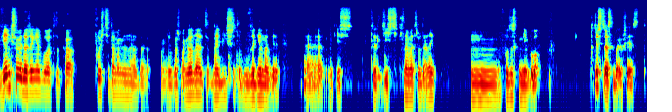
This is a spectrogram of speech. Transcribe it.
większe wydarzenie było tylko pójście do McDonalda, ponieważ McDonald najbliższy to był w Legionowie, e, jakieś 40 km dalej. Mm, w Półtusku nie było. Chociaż teraz chyba już jest.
